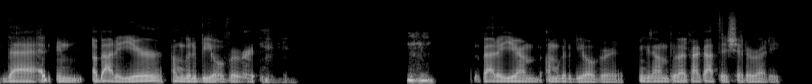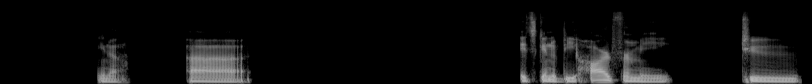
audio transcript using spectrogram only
that in about a year I'm going to be over it. Mm-hmm. About a year, I'm I'm going to be over it because I'm gonna be like, I got this shit already. You know, uh, it's going to be hard for me to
